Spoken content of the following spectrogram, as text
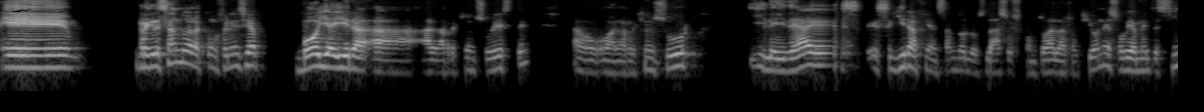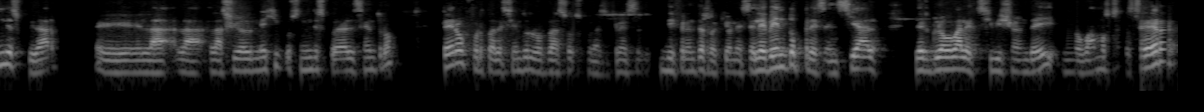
eh, regresando a la conferencia, voy a ir a, la región sureste o a la región sur y la idea es, seguir afianzando los lazos con todas las regiones, obviamente sin descuidar eh, la, Ciudad de México, sin descuidar el centro, pero fortaleciendo los lazos con las diferentes, diferentes regiones. El evento presencial del Global Exhibition Day lo vamos a hacer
